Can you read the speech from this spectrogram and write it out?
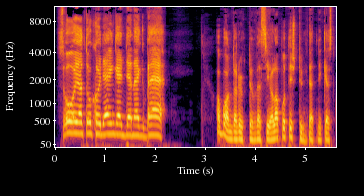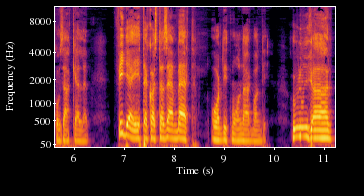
Szóljatok, hogy engedjenek be! A banda rögtön veszi a lapot, és tüntetni kezd kozák ellen. Figyeljétek azt az embert! ordít Molnár Bandi. Huligán!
